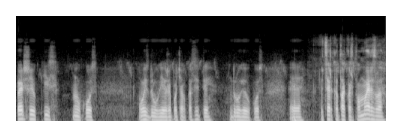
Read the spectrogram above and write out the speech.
перший кіс, ну, укос. Ось другий я вже почав косити, другий укос. Е, люцерка також померзла,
